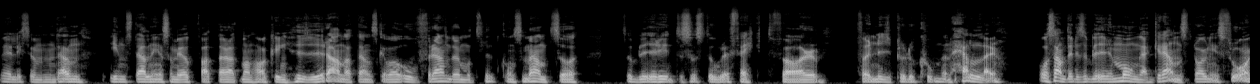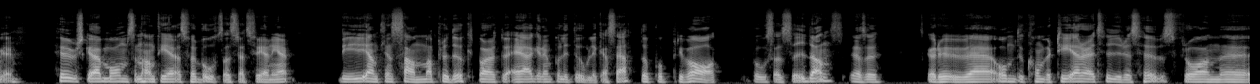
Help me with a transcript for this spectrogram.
liksom den inställningen som jag uppfattar att man har kring hyran, att den ska vara oförändrad mot slutkonsument, så, så blir det inte så stor effekt för, för nyproduktionen heller. Och samtidigt så blir det många gränsdragningsfrågor. Hur ska momsen hanteras för bostadsrättsföreningar? Det är egentligen samma produkt, bara att du äger den på lite olika sätt och på privatbostadssidan. Alltså, ska du, eh, om du konverterar ett hyreshus från, eh,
